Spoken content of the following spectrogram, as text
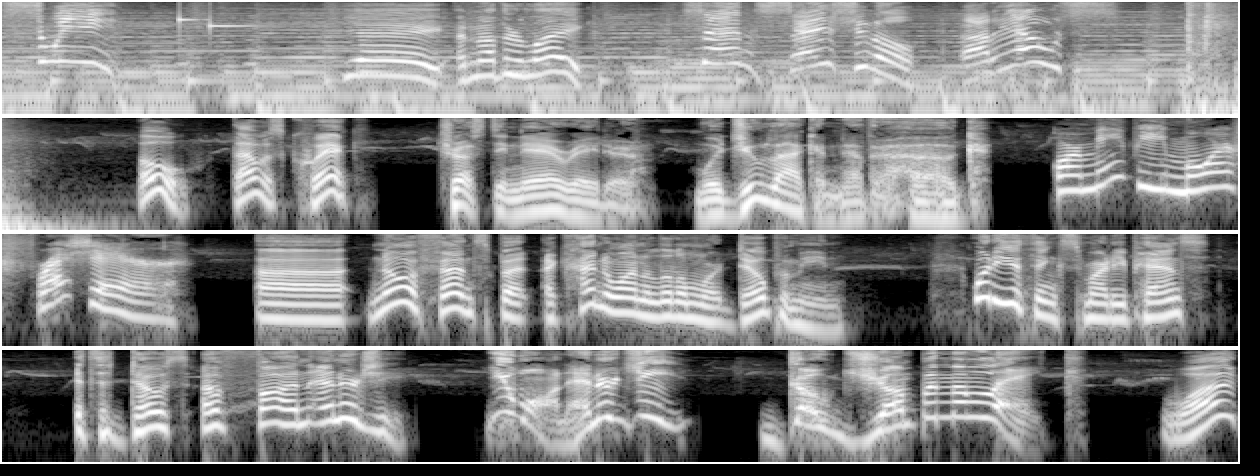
Sweet! Yay, another like. Sensational! Adios! Oh, that was quick. Trusty narrator, would you like another hug? Or maybe more fresh air. Uh, no offense, but I kind of want a little more dopamine. What do you think, Smarty Pants? It's a dose of fun energy. You want energy? Go jump in the lake. What?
